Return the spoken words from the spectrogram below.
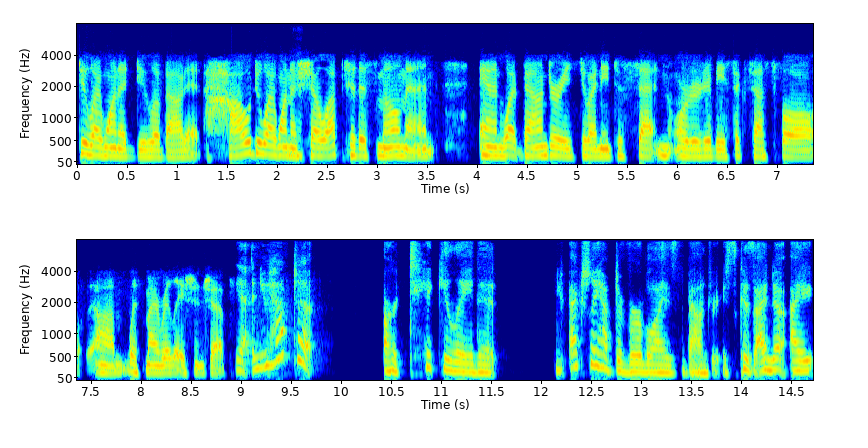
do I want to do about it? How do I want to show up to this moment? And what boundaries do I need to set in order to be successful um, with my relationship? Yeah, and you have to articulate it. You actually have to verbalize the boundaries because I know I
